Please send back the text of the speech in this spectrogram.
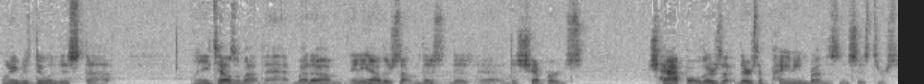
when he was doing this stuff. And he tells about that. But um, anyhow, there's something. The the, uh, the Shepherd's Chapel. There's a there's a painting, brothers and sisters.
